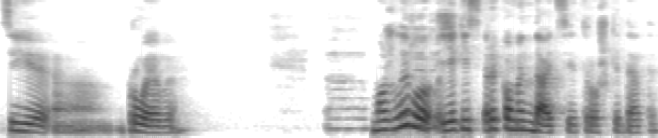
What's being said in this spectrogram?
ці е, прояви? Е, Можливо, якісь рекомендації трошки дати.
